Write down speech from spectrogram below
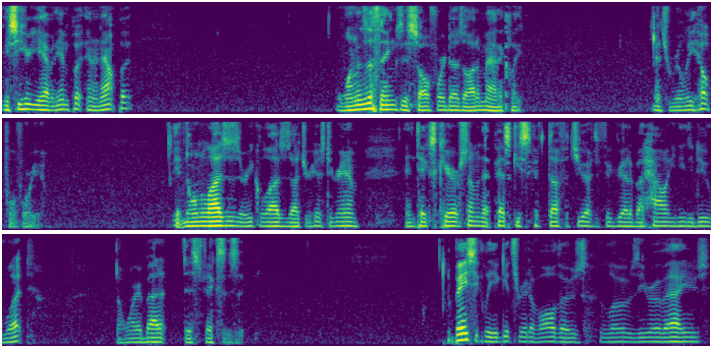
you see here you have an input and an output. One of the things this software does automatically that's really helpful for you. It normalizes or equalizes out your histogram and takes care of some of that pesky stuff that you have to figure out about how you need to do what. Don't worry about it. This fixes it. Basically, it gets rid of all those low zero values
